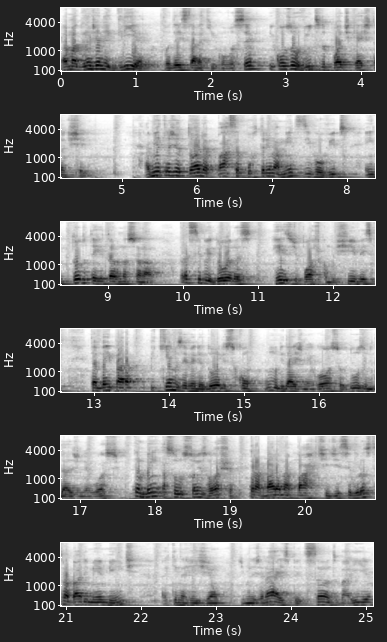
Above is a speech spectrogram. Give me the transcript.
É uma grande alegria poder estar aqui com você e com os ouvintes do podcast Tanque Cheio. A minha trajetória passa por treinamentos desenvolvidos em todo o território nacional, para distribuidoras, redes de postos de combustíveis, também para pequenos revendedores com uma unidade de negócio ou duas unidades de negócio. Também a Soluções Rocha trabalha na parte de segurança do trabalho e meio ambiente aqui na região de Minas Gerais, Espírito Santo, Bahia.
